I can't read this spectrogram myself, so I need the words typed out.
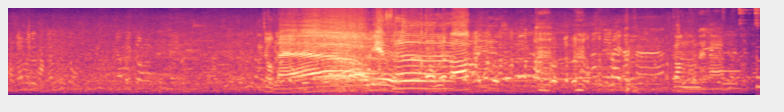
ถามได้มาดูถามได้ไม่จบยังไม่จบจบแล้ว Yes sir ขอบคุณครับกล้องนู้นหน่อยครับ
